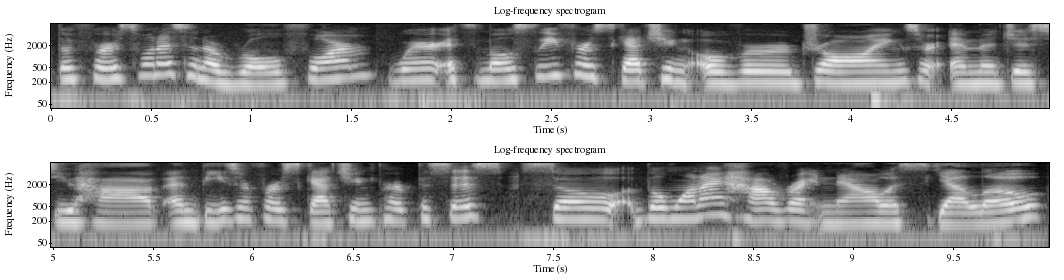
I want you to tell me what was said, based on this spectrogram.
The first one is in a roll form, where it's mostly for sketching over drawings or images you have, and these are for sketching purposes. So the one I have right now is yellow,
